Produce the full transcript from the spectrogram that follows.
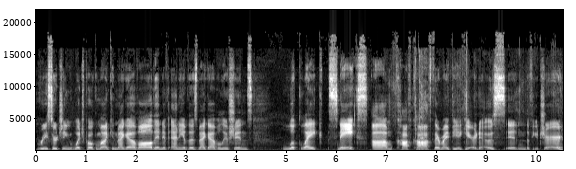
researching which Pokemon can Mega Evolve and if any of those Mega Evolutions look like snakes. Um, cough cough, there might be a Gyarados in the future.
